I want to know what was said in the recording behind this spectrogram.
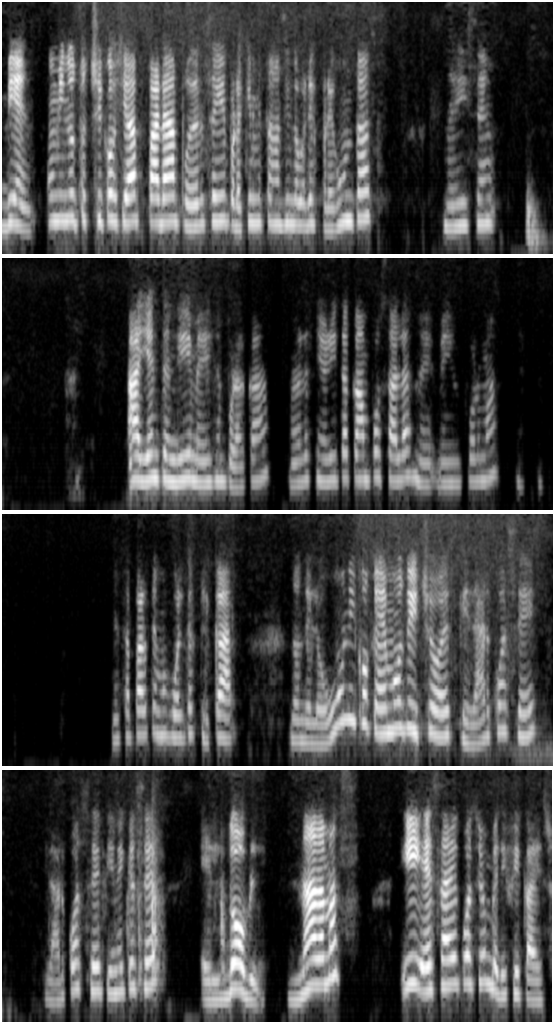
Bien, un minuto chicos ya para poder seguir. Por aquí me están haciendo varias preguntas. Me dicen... Ah, ya entendí, me dicen por acá. la señorita Campos Salas me, informa. En esa parte hemos vuelto a explicar, donde lo único que hemos dicho es que el arco AC, el arco AC tiene que ser el doble, nada más. Y esa ecuación verifica eso,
